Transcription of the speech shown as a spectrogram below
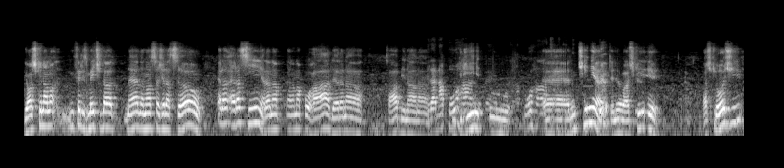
E eu acho que na, infelizmente da, né, na nossa geração era, era assim, era na, era na porrada, era na, sabe, na, na Era na porrada. grito. Era na porrada. é, não tinha, entendeu? Acho que acho que hoje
